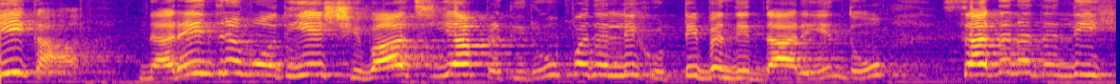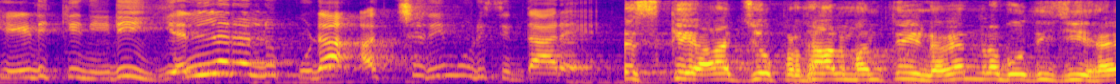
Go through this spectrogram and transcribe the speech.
ಈಗ ನರೇಂದ್ರ ಮೋದಿಯೇ ಶಿವಾಜಿಯ ಪ್ರತಿರೂಪದಲ್ಲಿ ಹುಟ್ಟಿ ಬಂದಿದ್ದಾರೆ ಎಂದು ಸದನದಲ್ಲಿ ಹೇಳಿಕೆ ನೀಡಿ ಎಲ್ಲರಲ್ಲೂ ಕೂಡ ಅಚ್ಚರಿ ಮೂಡಿಸಿದ್ದಾರೆ देश के आज जो प्रधानमंत्री नरेंद्र मोदी जी है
